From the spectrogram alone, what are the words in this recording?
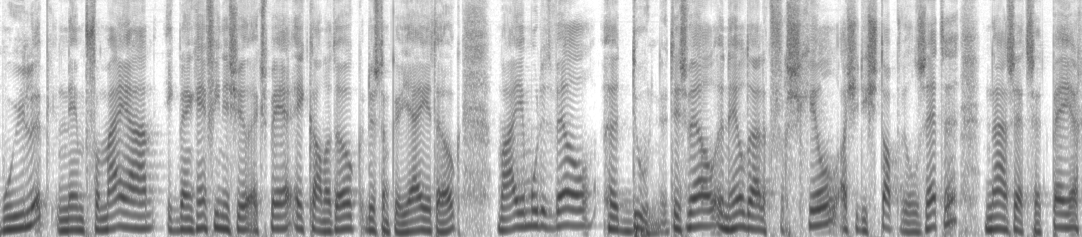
moeilijk. Neem van mij aan, ik ben geen financieel expert. Ik kan het ook, dus dan kun jij het ook. Maar je moet het wel doen. Het is wel een heel duidelijk verschil als je die stap wil zetten naar ZZP'er.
